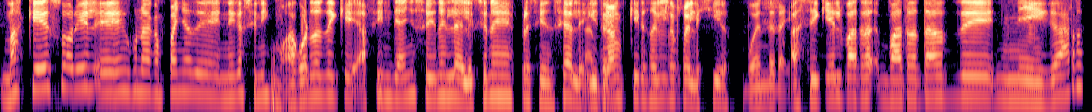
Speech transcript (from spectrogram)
Más que eso, Ariel, es una campaña de negacionismo. Acuérdate que a fin de año se vienen las elecciones presidenciales y. Trump quiere salir reelegido. Buen detalle. Así que él va a, tra- va a tratar de negar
